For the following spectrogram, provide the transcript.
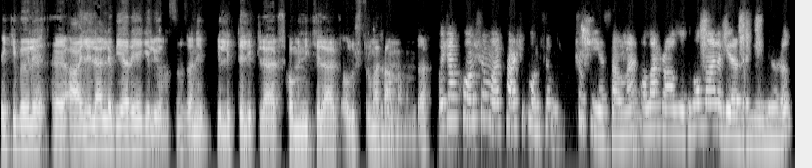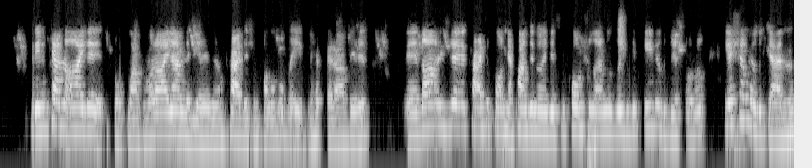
Peki böyle e, ailelerle bir araya geliyor musunuz? Hani birliktelikler, komüniteler oluşturmak Hı. anlamında. Hocam komşum var, karşı komşum çok iyi insanlar. Allah razı olsun. Onlarla bir arada geliyoruz. Benim kendi aile toplantım var. Ailemle geliyorum. Kardeşim falan o da evli. Hep beraberiz. Ee, daha önce karşı komşu, pandemi öncesi komşularımızla gidip geliyorduk bir sorun yaşamıyorduk yani.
